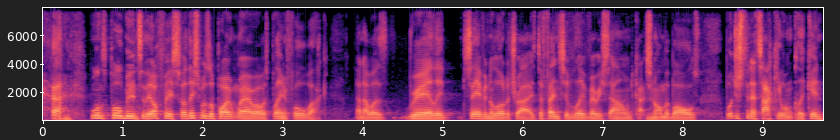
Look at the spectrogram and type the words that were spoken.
once pulled me into the office. So this was a point where I was playing fullback and I was really saving a load of tries, defensively very sound, catching mm. all my balls, but just in attack it wasn't clicking.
